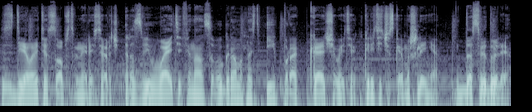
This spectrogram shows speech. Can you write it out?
Сделайте собственный research, развивайте финансовую грамотность и прокачивайте критическое мышление. До свидули!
